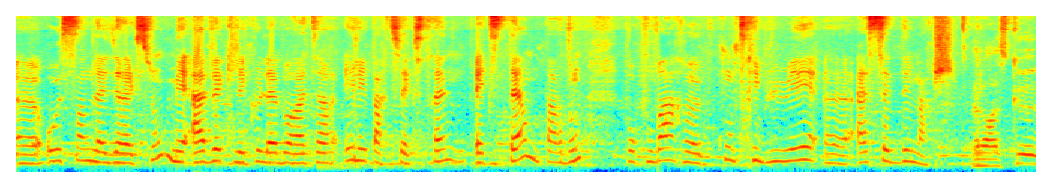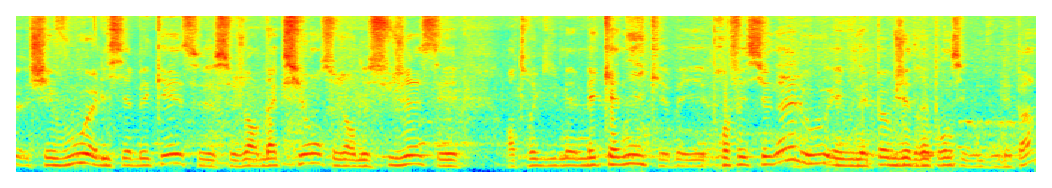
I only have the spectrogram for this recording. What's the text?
euh, au sein de la direction, mais avec les collaborateurs et les parties externes, externes pardon, pour pouvoir euh, contribuer à cette démarche. Alors, est-ce que chez vous, Alicia Becquet, ce, genre d'action, ce genre de sujet, c'est entre guillemets mécanique et professionnel ou, et vous n'êtes pas obligé de répondre si vous ne voulez pas?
